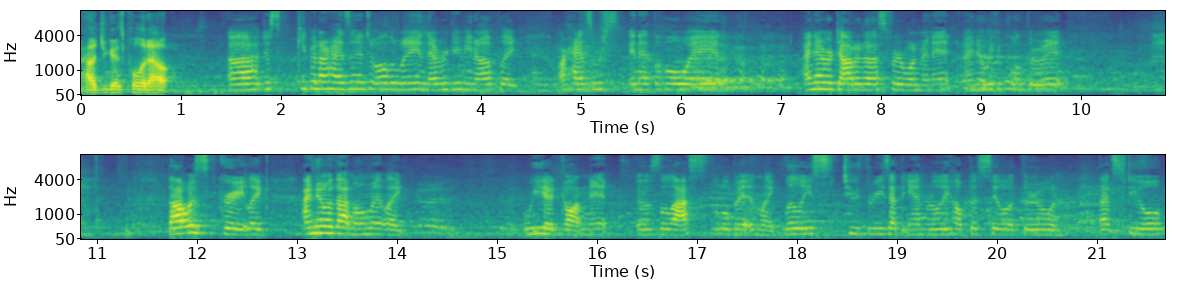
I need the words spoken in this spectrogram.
How'd you guys pull it out? Uh, just keeping our heads in it all the way and never giving up. Like our heads were in it the whole way, and I never doubted us for one minute. I knew we could pull through it. That was great. Like I know at that moment, like we had gotten it. It was the last little bit, and like Lily's two threes at the end really helped us seal it through, and that steal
